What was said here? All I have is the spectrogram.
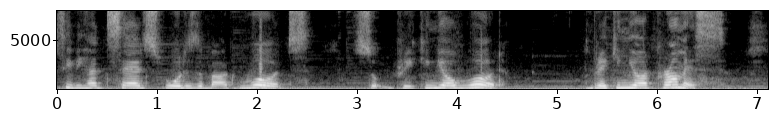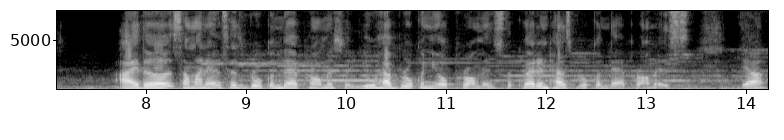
see, we had said sword is about words. So, breaking your word, breaking your promise, either someone else has broken their promise or you have broken your promise. The querent has broken their promise. Yeah?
